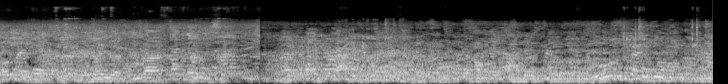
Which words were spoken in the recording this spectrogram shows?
మొబైల్ పెట్టకుండా దాని ఇక్కడికి వచ్చేసారు రోజుకి ఐదు వందల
